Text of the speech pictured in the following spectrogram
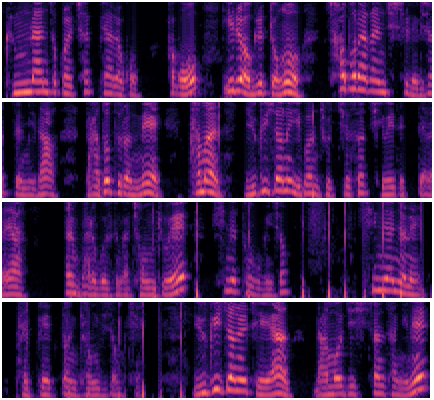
금난 조건을 철폐하려고 하고 이를 어길 경우 처벌하라는 지시를 내리셨답니다. 나도 들었네. 다만 유기전은 이번 조치에서 제외됐더라야 하는 바로 무엇인가 정조의 신의 통곡이죠. 신해년에 발표했던 경제정책. 유기전을 제외한 나머지 시전상인의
